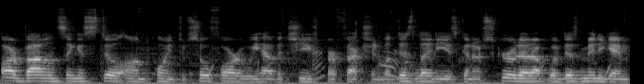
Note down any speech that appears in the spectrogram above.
Our balancing is still on point. So far we have achieved perfection, but this lady is gonna screw that up with this minigame.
